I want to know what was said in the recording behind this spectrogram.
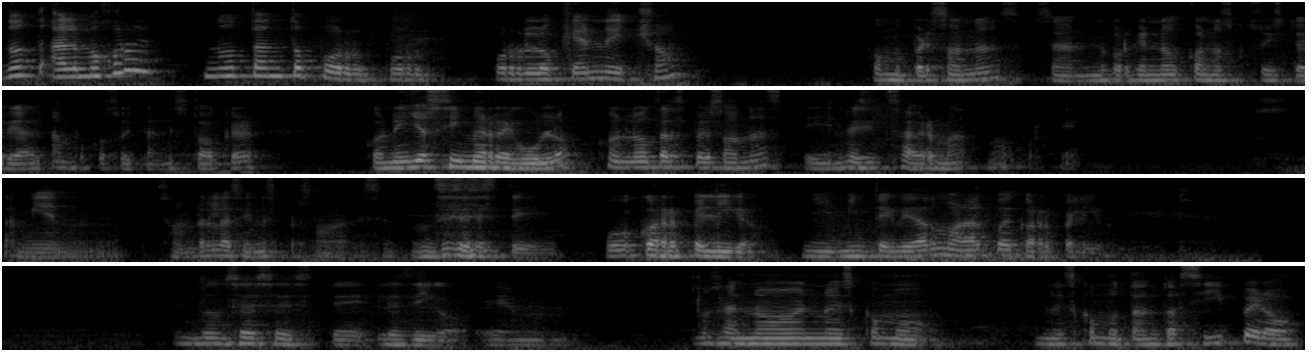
no, a lo mejor no tanto por, por, por lo que han hecho como personas, o sea, porque no conozco su historial, tampoco soy tan stalker. Con ellos sí me regulo, con otras personas necesito saber más, ¿no? Porque pues, también son relaciones personales, entonces este, puedo correr peligro, mi, integridad moral puede correr peligro. Entonces, este, les digo, em, o sea, no, no es como, no es como tanto así, pero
